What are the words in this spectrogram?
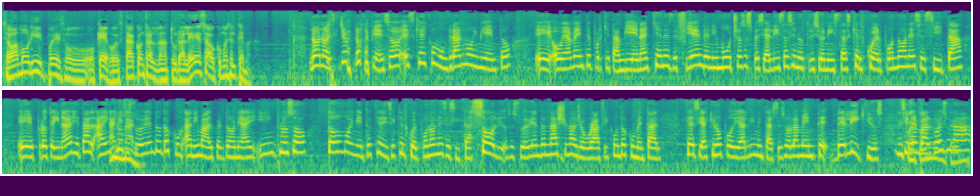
¿Se va a morir, pues, o, o qué? ¿O está contra la naturaleza, o cómo es el tema? No, no, es que yo lo que pienso es que hay como un gran movimiento, eh, obviamente porque también hay quienes defienden y muchos especialistas y nutricionistas que el cuerpo no necesita eh, proteína vegetal. Hay incluso, Animal. estuve viendo un animal, perdón, y hay incluso todo un movimiento que dice que el cuerpo no necesita sólidos. Estuve viendo en National Geographic un documental que decía que uno podía alimentarse solamente de líquidos. El Sin embargo, es una...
